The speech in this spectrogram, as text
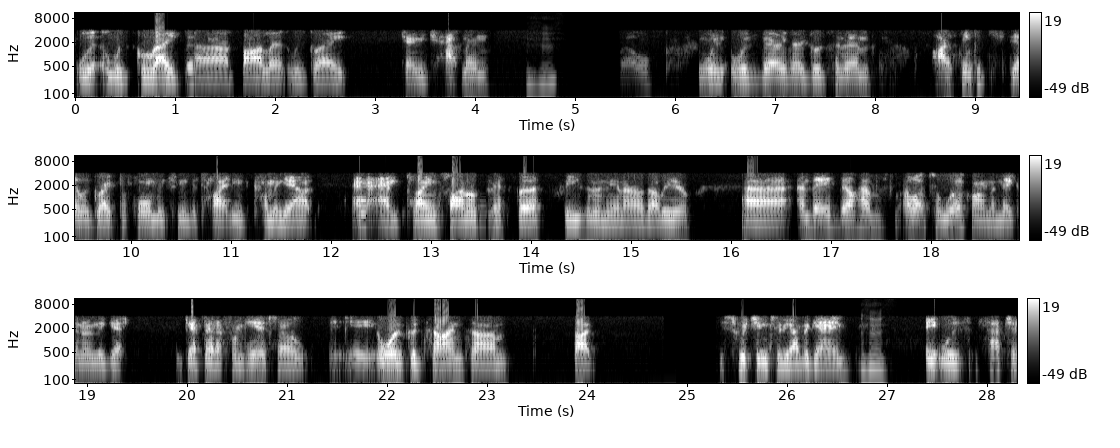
was great. Uh, Bartlett was great. Jaime Chapman, mm-hmm. well, was was very very good for them. I think it's still a great performance from the Titans coming out and, and playing finals in their first season in the NRLW. Uh, and they they'll have a lot to work on, and they can only get get better from here. So it was good signs. Um, but switching to the other game, mm-hmm. it was such a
